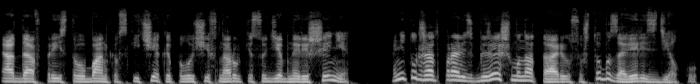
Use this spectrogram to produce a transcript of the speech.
Отдав приставу банковский чек и получив на руки судебное решение, они тут же отправились к ближайшему нотариусу, чтобы заверить сделку.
